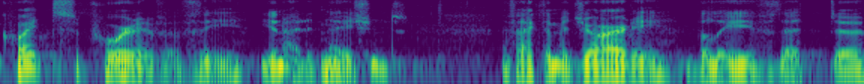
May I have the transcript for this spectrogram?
quite supportive of the United Nations. In fact, the majority believe that uh,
